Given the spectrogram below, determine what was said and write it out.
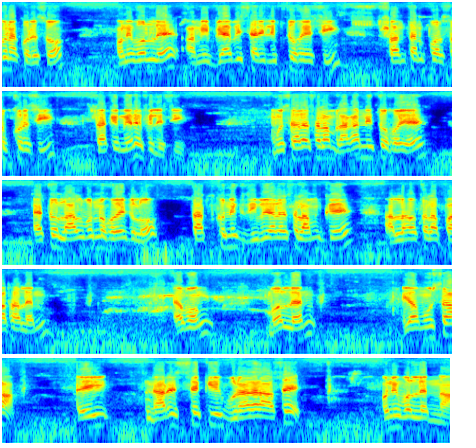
গুণা করেছ? উনি বললে, আমি ব্যবিচারী, লিপ্ত হয়েছি, সন্তান প্রসব করেছি, তাকে মেরে ফেলেছি। মুসা আলাহ রাগান্বিত হয়ে এত লাল বর্ণ হয়ে গেল। তাৎক্ষণিক জিবি আলাহ সাল্লামকে আল্লাহ তালা পাঠালেন এবং বললেন, ইয়া মুসা, এই নারীর সে কি গুণাগার আছে? উনি বললেন, না।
